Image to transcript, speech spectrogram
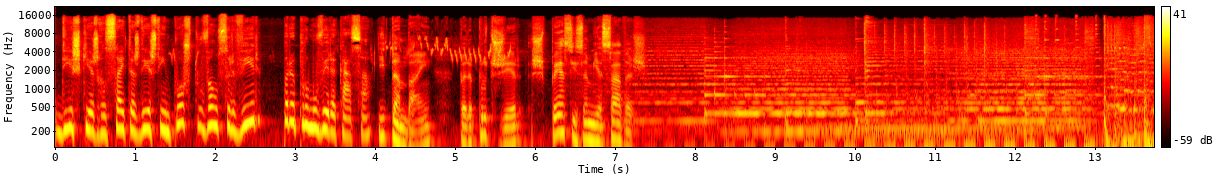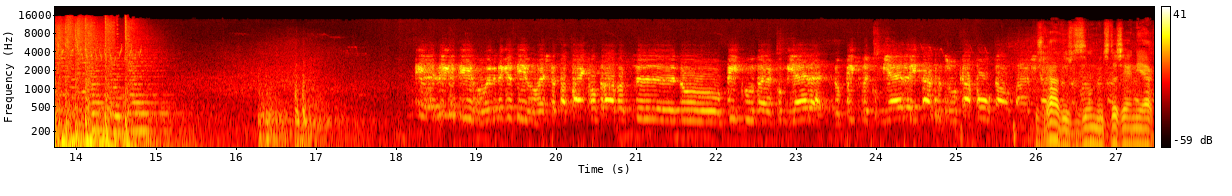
Diz que as receitas deste imposto vão servir para promover a caça. E também para proteger espécies ameaçadas. Os rádios dos elementos da GNR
